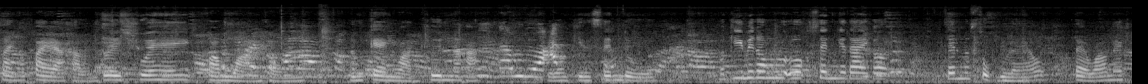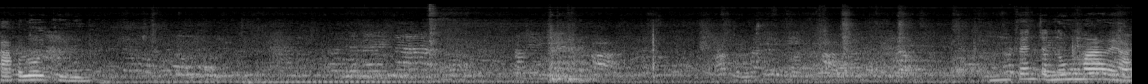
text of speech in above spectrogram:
ใส่เข้าไปอะค่ะมันก็เลยช่วยให้ความหวานของน้ำแกงหวานขึ้นนะคะเดี๋ยวลองกินเส้นดู เมื่อกี้ไม่ต้องลวกเส้นก็ได้ก็เส้นมันสุกอยู่แล้ว แต่ว่าแม่ค้าเขาลวกอีกทีนึงเส้นจะนุ่มมากเลยค่ะ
